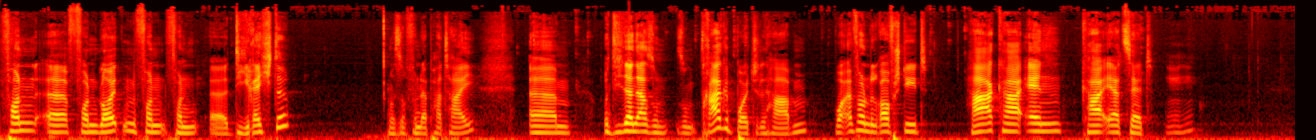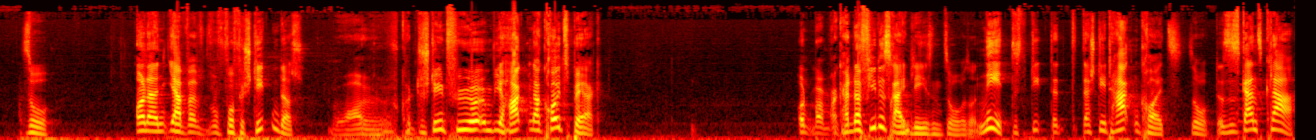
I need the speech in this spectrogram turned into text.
von, äh, von Leuten von, von äh, Die Rechte, also von der Partei, ähm, und die dann da so, so einen Tragebeutel haben wo einfach nur drauf steht HKNKRZ. So. Und dann, ja, wofür steht denn das? Boah, das könnte stehen für irgendwie Hakener Kreuzberg. Und man, man kann da vieles reinlesen, so. so. Nee, da, da steht Hakenkreuz. So, das ist ganz klar.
